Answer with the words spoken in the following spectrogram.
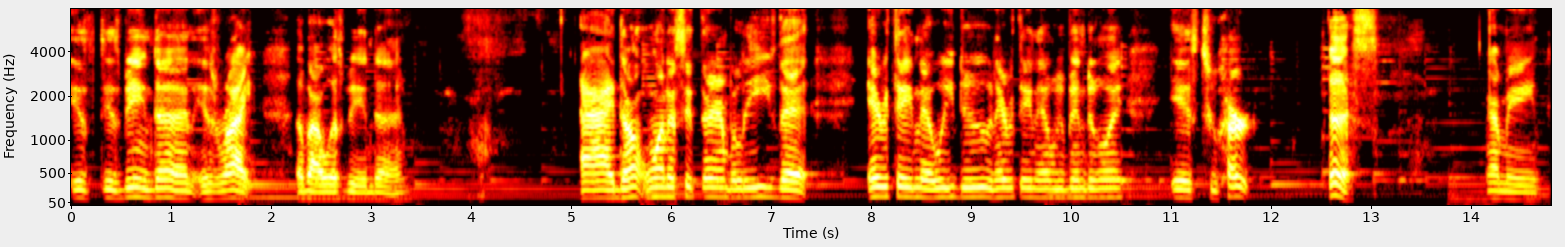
is is being done is right about what's being done. I don't want to sit there and believe that everything that we do and everything that we've been doing is to hurt us. I mean,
